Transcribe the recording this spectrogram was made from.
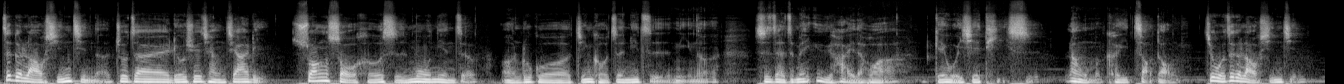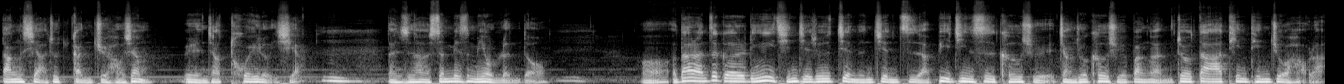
这个老刑警呢，就在刘学强家里双手合十默念着：“呃，如果井口真理子你呢是在这边遇害的话，给我一些提示，让我们可以找到你。”结果这个老刑警当下就感觉好像被人家推了一下，嗯，但是他的身边是没有人的哦。哦，当然，这个灵异情节就是见仁见智啊，毕竟是科学，讲究科学办案，就大家听听就好啦。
